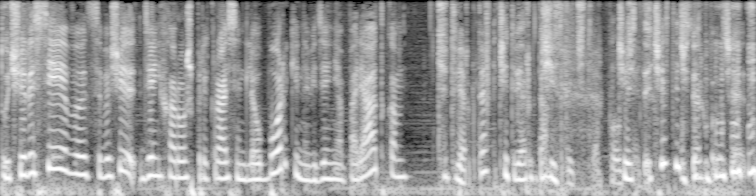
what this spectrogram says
тучи рассеиваются. Вообще день хорош, прекрасен для уборки, наведения порядка. Четверг, да? Четверг, да. Чистый четверг получается. Чистый, чистый четверг получается.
